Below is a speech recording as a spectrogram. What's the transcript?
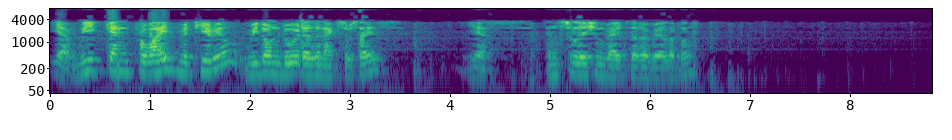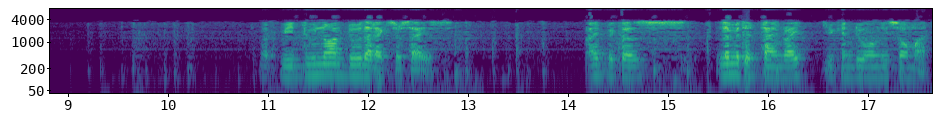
yeah, we can provide material. We don't do it as an exercise. Yes, installation guides are available. But we do not do that exercise, right? Because limited time, right? You can do only so much.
